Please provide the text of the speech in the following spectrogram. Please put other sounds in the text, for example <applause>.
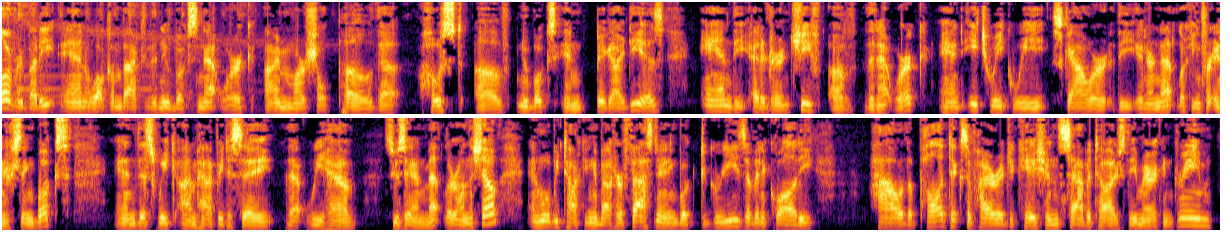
Hello, everybody, and welcome back to the New Books Network. I'm Marshall Poe, the host of New Books in Big Ideas and the editor in chief of the network. And each week we scour the internet looking for interesting books. And this week I'm happy to say that we have Suzanne Mettler on the show, and we'll be talking about her fascinating book, Degrees of Inequality How the Politics of Higher Education Sabotaged the American Dream.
